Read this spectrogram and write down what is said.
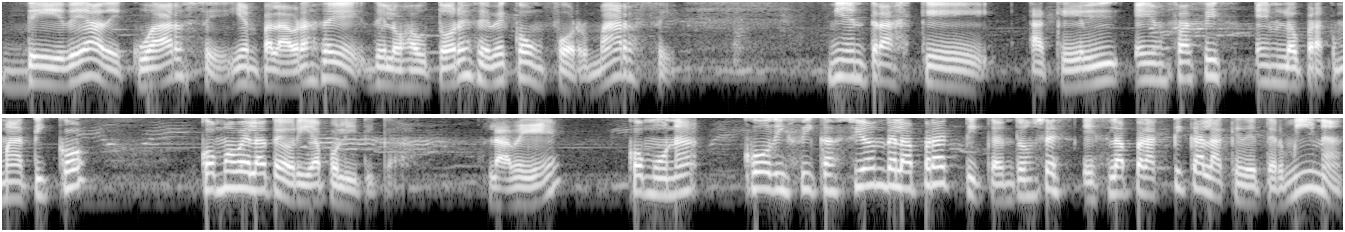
debe adecuarse y en palabras de, los autores debe conformarse. Mientras que aquel énfasis en lo pragmático, ¿cómo ve la teoría política? La ve como una codificación de la práctica. Entonces es la práctica la que determina,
